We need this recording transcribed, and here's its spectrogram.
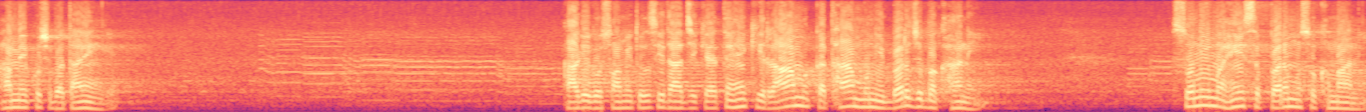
हमें कुछ बताएँगे? आगे गोस्वामी तुलसीदास जी कहते हैं कि राम कथा मुनि बर्ज बखानी, सुनी महेश परम सुखमानी।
